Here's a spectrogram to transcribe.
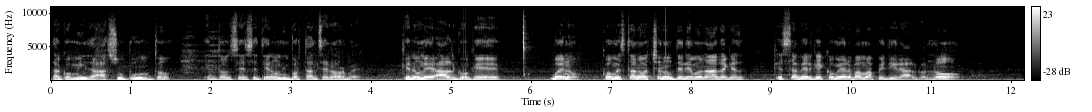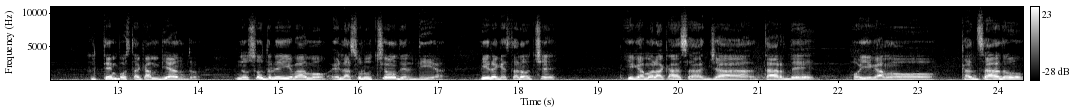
la comida a su punto, entonces tiene una importancia enorme, que no es algo que, bueno, como esta noche no tenemos nada que, que saber qué comer, vamos a pedir algo, no, el tiempo está cambiando, nosotros le llevamos en la solución del día, mira que esta noche llegamos a la casa ya tarde o llegamos cansado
